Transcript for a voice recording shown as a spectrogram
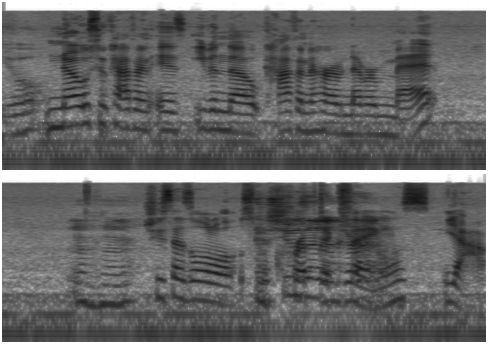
Yup. knows who Catherine is, even though Catherine and her have never met. She says a little some 'Cause Mm-hmm. she was in a cryptic things. Yeah.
